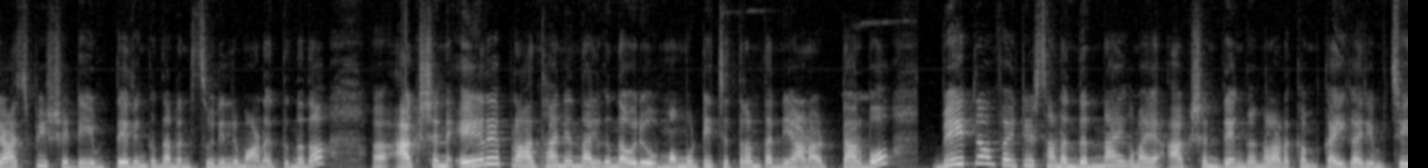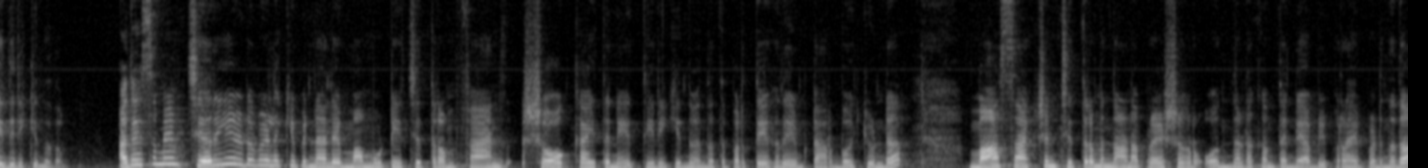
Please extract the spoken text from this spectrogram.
രാജ് പി ഷെട്ടിയും തെലുങ്ക് നടൻ സുനിലുമാണ് എത്തുന്നത്. ആക്ഷൻ ഏറെ പ്രാധാന്യം നൽകുന്ന ഒരു മമ്മൂട്ടി ചിത്രം തന്നെയാണ് ടർബോ. വിയറ്റ്നാം ഫൈറ്റേഴ്സാണ് നിർണായകമായ ആക്ഷൻ രംഗങ്ങളടക്കം കൈകാര്യം ചെയ്തിരിക്കുന്നത്. അതേസമയം ചെറിയ ഇടവേളയ്ക്ക് പിന്നാലെ മമ്മൂട്ടി ചിത്രം ഫാൻസ് ഷോക്കായി തന്നെ എത്തിയിരിക്കുന്നു എന്നത് പ്രത്യേകതയും ടർബോയ്ക്കുണ്ട്. മാസ് ആക്ഷൻ ചിത്രമെന്നാണ് പ്രേക്ഷകർ ഒന്നടക്കം തന്നെ അഭിപ്രായപ്പെടുന്നത്.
